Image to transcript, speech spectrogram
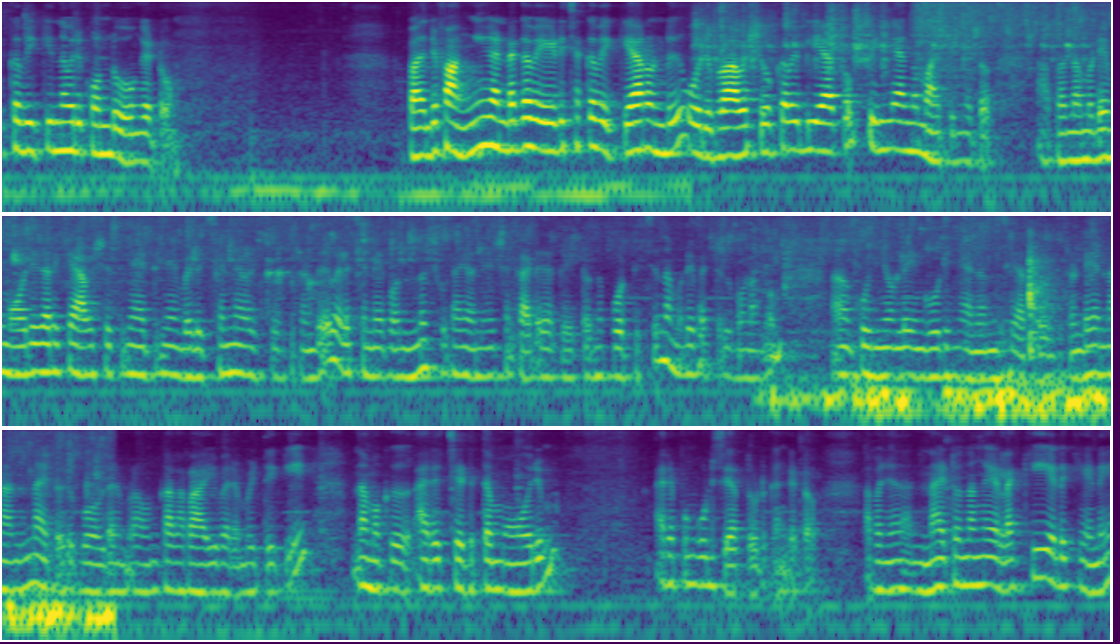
ഒക്കെ വിൽക്കുന്നവർ കൊണ്ടുപോകും കേട്ടോ. അപ്പോൾ അതിന്റെ ഭംഗി കണ്ടൊക്കെ മേടിച്ചൊക്കെ വെക്കാറുണ്ട്. ഒരു പ്രാവശ്യമൊക്കെ റെഡിയാക്കും പിന്നെ അങ്ങ് മാറ്റും കേട്ടോ. അപ്പോൾ നമ്മുടെ മോര് കറിക്ക് ആവശ്യത്തിനായിട്ട് ഞാൻ വെളിച്ചെണ്ണ ഒഴിച്ച് കൊടുത്തിട്ടുണ്ട്. വെളിച്ചെണ്ണയൊക്കെ ഒന്ന് ചൂടായി അതിനുശേഷം ശേഷം കടുകൊക്കെ ഇട്ടൊന്ന് പൊട്ടിച്ച് നമ്മുടെ വെറ്റൽ മുളകും കുഞ്ഞുള്ളിയും കൂടി ഞാനൊന്ന് ചേർത്ത് കൊടുത്തിട്ടുണ്ട്. നന്നായിട്ടൊരു ഗോൾഡൻ ബ്രൗൺ കളറായി വരുമ്പോഴത്തേക്ക് നമുക്ക് അരച്ചെടുത്ത മോരും അരപ്പും കൂടി ചേർത്ത് കൊടുക്കാം കേട്ടോ. അപ്പോൾ ഞാൻ നന്നായിട്ടൊന്നങ്ങ് ഇളക്കി എടുക്കണേ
